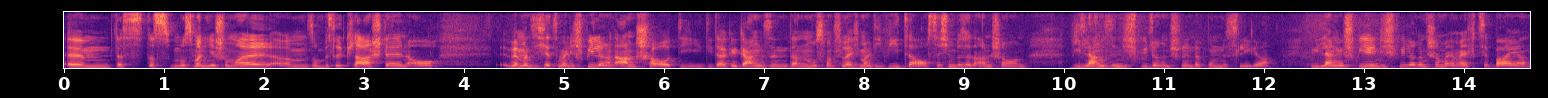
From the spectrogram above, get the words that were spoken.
Ähm, das, das muss man hier schon mal ähm, so ein bisschen klarstellen auch wenn man sich jetzt mal die Spielerinnen anschaut, die, die da gegangen sind, dann muss man vielleicht mal die Vita auch sich ein bisschen anschauen. Wie lange sind die Spielerinnen schon in der Bundesliga? Wie lange spielen die Spielerinnen schon beim FC Bayern?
